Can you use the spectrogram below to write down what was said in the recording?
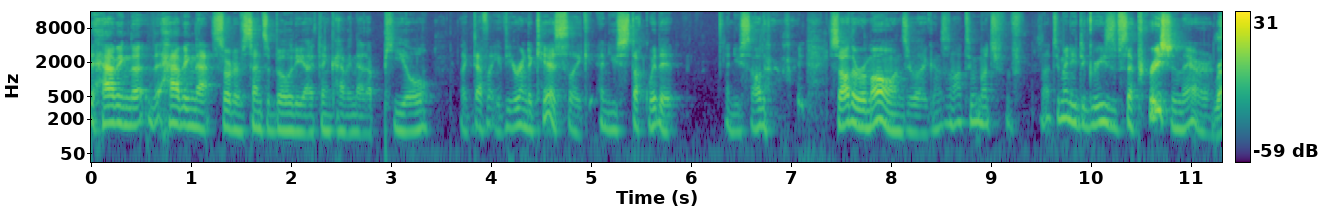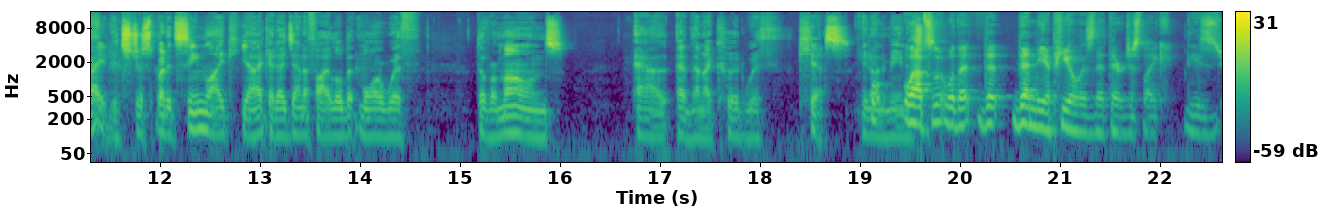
having the having that sort of sensibility, I think having that appeal, like definitely if you're into Kiss, like and you stuck with it. And you saw the saw the Ramones. You're like, there's not too much, not too many degrees of separation there. Right. It's just, but it seemed like yeah, I could identify a little bit more with the Ramones, uh, and than I could with Kiss. You know what I mean? Well, It's- absolutely. Well, that, then the appeal is that they're just like these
